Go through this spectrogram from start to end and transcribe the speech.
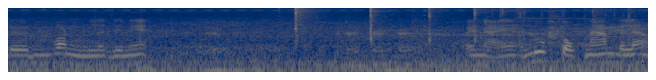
เดินว่อนเลยทีนี้ ไปไหนลูกตกน้ำไปแล้ว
